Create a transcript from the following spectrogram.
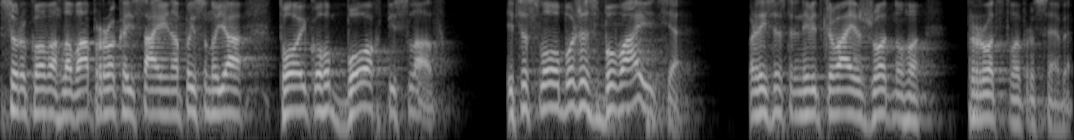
40 глава пророка Ісаї написано: Я той, кого Бог післав. І це слово Боже збувається. Брати і сестри, не відкриває жодного пророцтва про себе.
